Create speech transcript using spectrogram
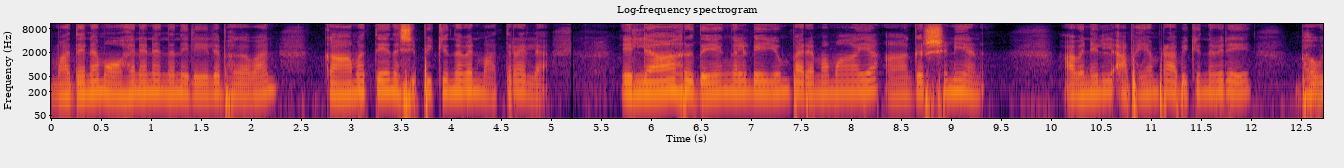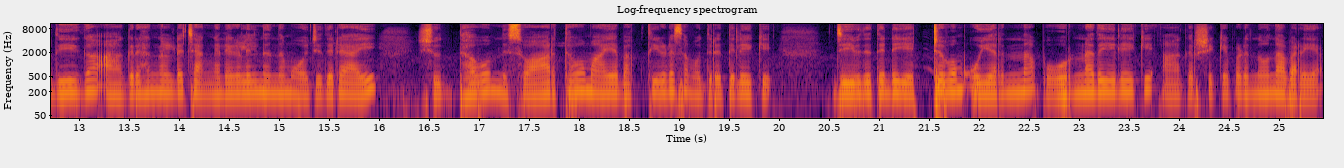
മദനമോഹനൻ എന്ന നിലയിൽ ഭഗവാൻ കാമത്തെ നശിപ്പിക്കുന്നവൻ മാത്രമല്ല എല്ലാ ഹൃദയങ്ങളുടെയും പരമമായ ആകർഷണിയാണ്. അവനിൽ അഭയം പ്രാപിക്കുന്നവരെ ഭൗതിക ആഗ്രഹങ്ങളുടെ ചങ്ങലകളിൽ നിന്ന് മോചിതരായി ശുദ്ധവും നിസ്വാർത്ഥവുമായ ഭക്തിയുടെ സമുദ്രത്തിലേക്ക് ജീവിതത്തിന്റെ ഏറ്റവും ഉയർന്ന പൂർണതയിലേക്ക് ആകർഷിക്കപ്പെടുന്നു എന്നാണ് പറയുക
